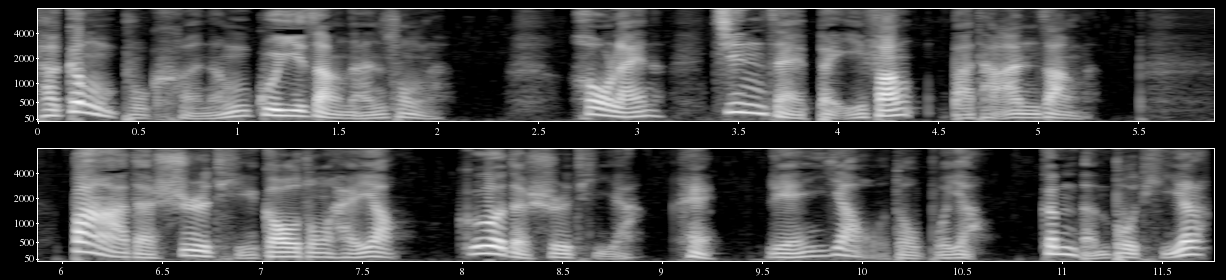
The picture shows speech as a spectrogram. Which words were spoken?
他更不可能归葬南宋了。后来呢，金在北方把他安葬了。爸的尸体高宗还要，哥的尸体呀，嘿，连要都不要，根本不提了。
